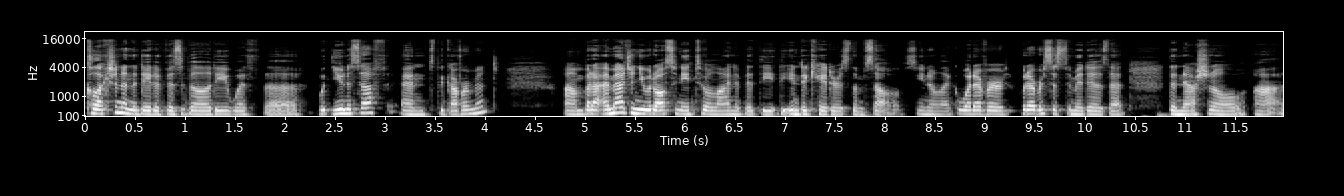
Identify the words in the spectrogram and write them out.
collection and the data visibility with the with unicef and the government um, but I imagine you would also need to align a bit the, the indicators themselves. You know, like whatever whatever system it is that the national uh,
